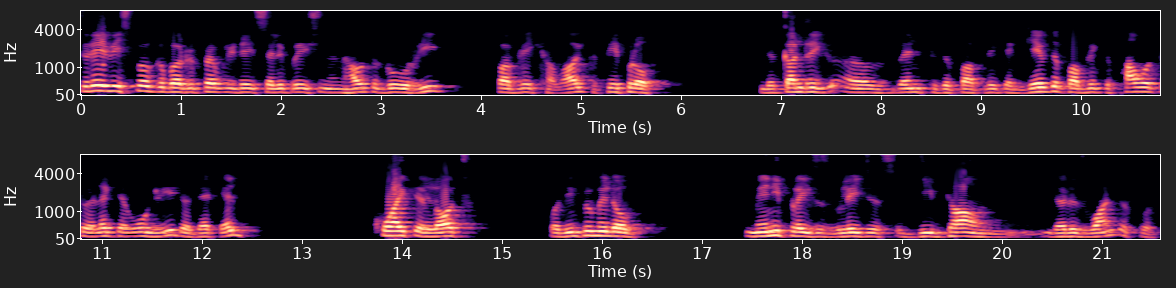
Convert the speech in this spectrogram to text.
Today we spoke about Republic Day celebration and how to go republic, how the people of the country uh, went to the public and gave the public the power to elect their own leader. That helped quite a lot for the improvement of many places, villages deep down. That is wonderful.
